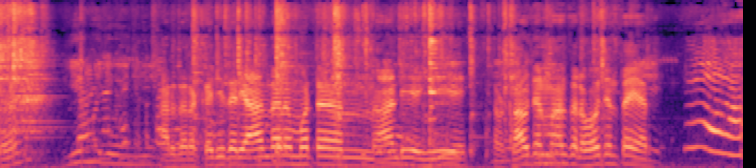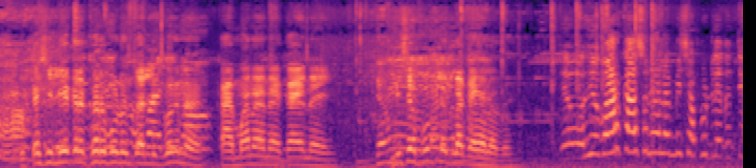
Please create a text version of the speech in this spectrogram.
हं? अरे जरा कधीतरी अंदानं मटण अंडे हे. खाऊ द्या ना माणसाला हो द्या ना तयार. कशी लेकर खरं पडून चालली बघ ना. काय म्हणा नाही काय नाही. निशा फुटलेत ला काय ह्याला तर? हे बारका असून ह्याला मिशा फुटल्या तर ते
